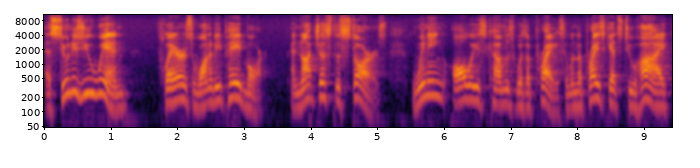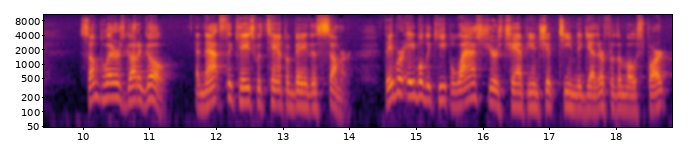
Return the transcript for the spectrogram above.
As soon as you win, players want to be paid more, and not just the stars. Winning always comes with a price, and when the price gets too high, some players got to go. And that's the case with Tampa Bay this summer. They were able to keep last year's championship team together for the most part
